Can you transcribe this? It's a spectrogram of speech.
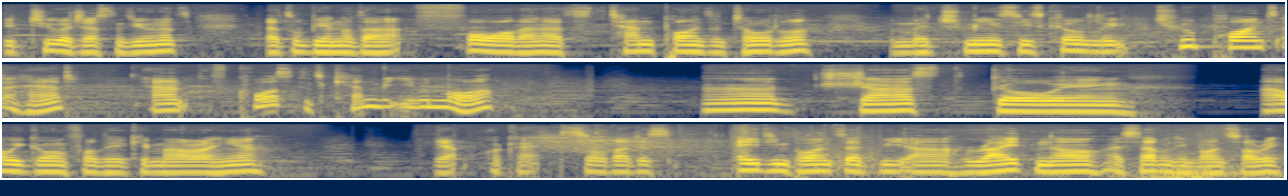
The two adjacent units. That will be another 4, then that's 10 points in total. Which means he's currently 2 points ahead. And of course it can be even more. Uh, just going... Are we going for the Ekimmara here? Yeah, okay. So that is 18 points that we are right now, uh, 17 points, sorry.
